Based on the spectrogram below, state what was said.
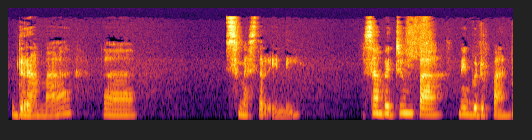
drama uh, semester ini. Sampai jumpa minggu depan.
